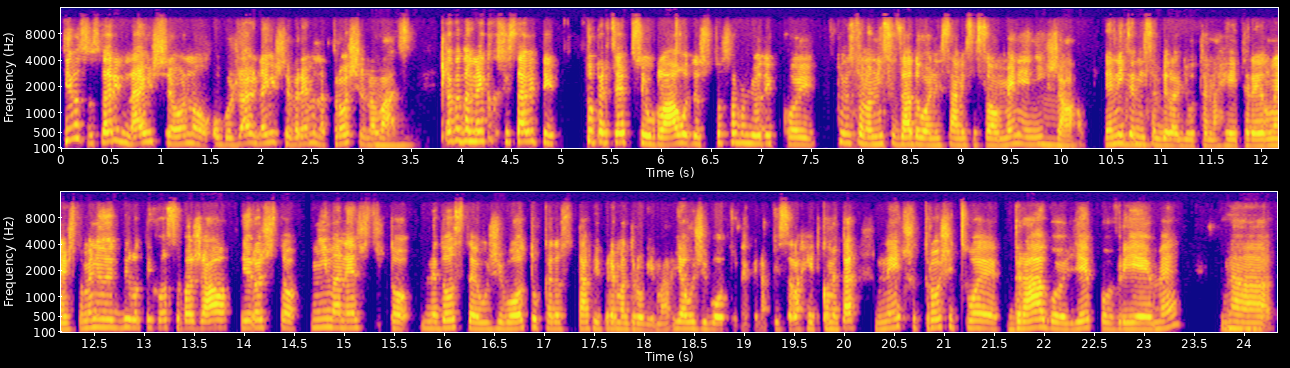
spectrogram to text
ti vas u stvari najviše ono obožavaju, najviše vremena troše na vas. Mm. Tako da nekako si staviti tu percepciju u glavu da su to samo ljudi koji jednostavno nisu zadovoljni sami sa sobom. Meni je njih mm. žao. Ja nikad mm. nisam bila ljuta na hejtere ili nešto. Meni je uvijek bilo tih osoba žao jer očito njima nešto nedostaje u životu kada su takvi prema drugima. Ja u životu ne bi napisala hate komentar. Neću trošiti svoje drago, lijepo vrijeme na mm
